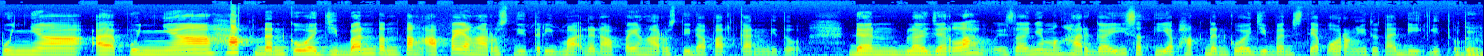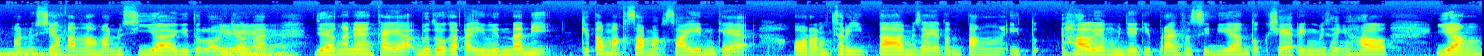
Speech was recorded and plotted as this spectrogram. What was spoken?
punya eh, punya hak dan kewajiban tentang apa yang harus diterima dan apa yang harus didapatkan gitu. Dan belajarlah misalnya menghargai setiap hak dan kewajiban setiap orang itu tadi gitu. Betul. manusiakanlah manusia gitu loh. Iya. jangan jangan yang kayak betul kata Ilin tadi kita maksa-maksain kayak orang cerita misalnya tentang itu hal yang menjadi privacy dia untuk sharing misalnya hal yang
